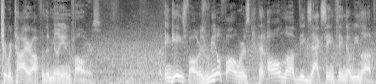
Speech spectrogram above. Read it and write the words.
to retire off of the million followers. Engaged followers, real followers that all love the exact same thing that we love.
